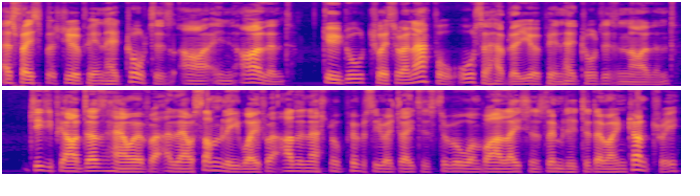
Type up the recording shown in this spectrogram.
as Facebook's European headquarters are in Ireland. Google, Twitter, and Apple also have their European headquarters in Ireland. GDPR does, however, allow some leeway for other national privacy regulators to rule on violations limited to their own country,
